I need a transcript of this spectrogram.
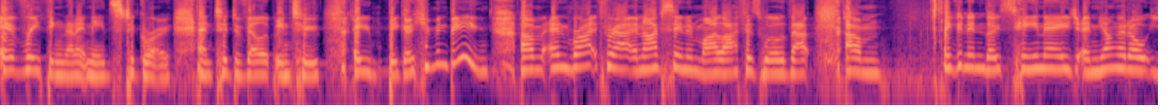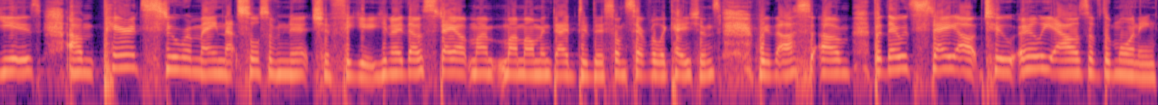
everything that it needs to grow and to develop into a bigger human being. Um, and right throughout, and I've seen in my life as well that. Um, even in those teenage and young adult years, um, parents still remain that source of nurture for you. You know, they'll stay up. My, my mum and dad did this on several occasions with us, um, but they would stay up till early hours of the morning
